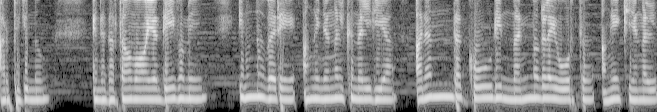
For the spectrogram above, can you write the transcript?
അർപ്പിക്കുന്നു. എന്റെ കർത്താവായ ദൈവമേ ഇന്ന് വരെ അങ്ങ് ഞങ്ങൾക്ക് നൽകിയ അനന്ത കോടി നന്മകളെ ഓർത്ത് അങ്ങേക്ക് ഞങ്ങൾ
